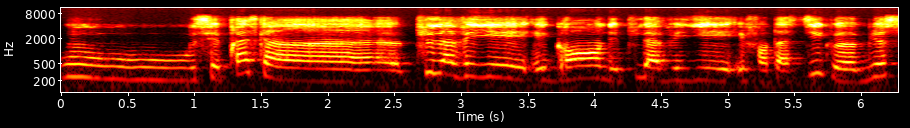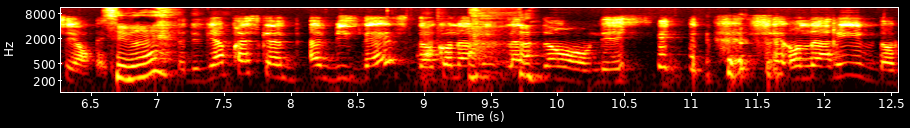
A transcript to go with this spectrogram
où c'est presque un. Plus la veillée est grande et plus la veillée est fantastique, euh, mieux c'est en fait. C'est vrai? Ça devient presque un, un business. Donc on arrive là-dedans, on est. on arrive, donc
